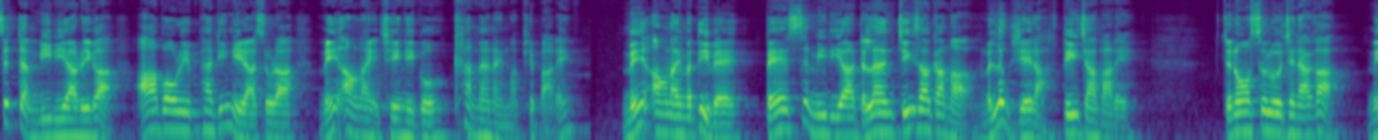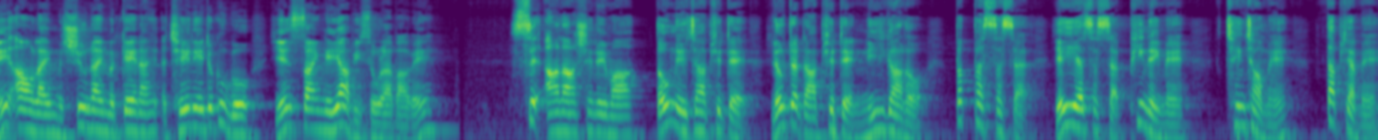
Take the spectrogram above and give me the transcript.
စစ်တပ်မီဒီယာတွေကအာဘော်တွေဖန်တီးနေတာဆိုတာမင်းအွန်လိုင်းအခြေအနေကိုခန့်မှန်းနိုင်မှာဖြစ်ပါတယ်မင်းအွန်လိုင်းမသိပဲဘယ်စစ်မီဒီယာဒလန်ကြီးစားကမှမလုတ်ရဲတာတေးကြပါတယ်ကျွန်တော်ဆိုလိုချင်တာကမင်းအောင်လိုက်မရှုနိုင်မကဲနိုင်အခြေအနေတခုကိုရင်ဆိုင်နေရပြီဆိုတာပါပဲစစ်အာဏာရှင်တွေမှာသုံးနေကြဖြစ်တဲ့လှုပ်တက်တာဖြစ်တဲ့နီးကတော့ပပဆက်ဆက်ရရဆက်ဆက်ဖိနှိမ်မယ်ချင်းချောက်မယ် တပ်ဖြတ်မယ်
